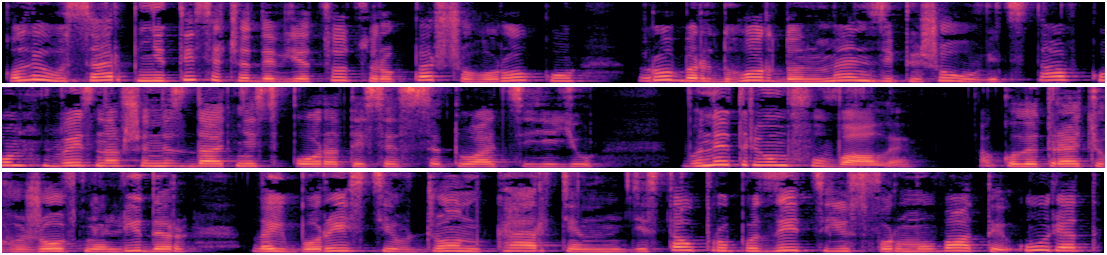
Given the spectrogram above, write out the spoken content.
Коли у серпні 1941 року Роберт Гордон Мензі пішов у відставку, визнавши нездатність впоратися з ситуацією, вони тріумфували. А коли 3 жовтня лідер лейбористів Джон Кертін дістав пропозицію сформувати уряд,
